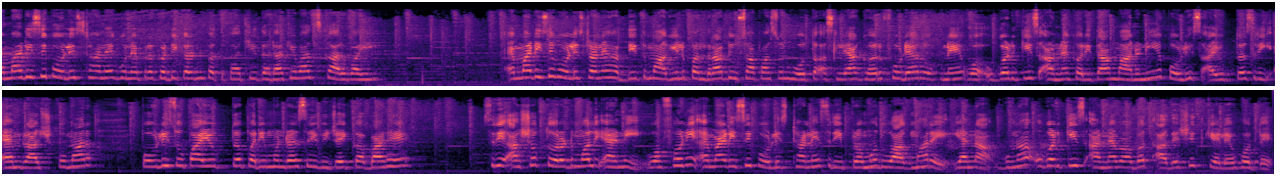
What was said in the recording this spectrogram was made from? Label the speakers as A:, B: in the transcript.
A: M I D C police Thane गुन्हे प्रकटीकरण पथकाची धडाकेबाज कारवाई. M I D C police Thane हद्दीत मागील पंधरा दिवसापासून होत असल्या घरफोड्या रोखणे व उघडकीस आणण्याकरिता माननीय पोलीस आयुक्त श्री एम राजकुमार पोलीस उपायुक्त परिमंडळ श्री विजय कबाडे श्री अशोक तोरडमल यांनी वफोनी M I D C police Thane Shri Pramod Waghmare यांना गुन्हा उघडकीस आणण्याबाबत आदेशित केले होते.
